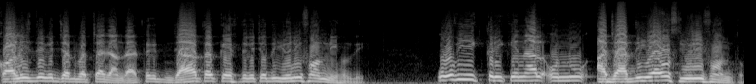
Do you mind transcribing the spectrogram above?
ਕਾਲਜ ਦੇ ਵਿੱਚ ਜਦ ਬੱਚਾ ਜਾਂਦਾ ਹੈ ਤੇ ਜ਼ਿਆਦਾਤਰ ਕੇਸ ਦੇ ਵਿੱਚ ਉਹਦੀ ਯੂਨੀਫਾਰਮ ਨਹੀਂ ਹੁੰਦੀ। ਉਹ ਵੀ ਇੱਕ ਤਰੀਕੇ ਨਾਲ ਉਹਨੂੰ ਆਜ਼ਾਦੀ ਹੈ ਉਸ ਯੂਨੀਫਾਰਮ ਤੋਂ।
